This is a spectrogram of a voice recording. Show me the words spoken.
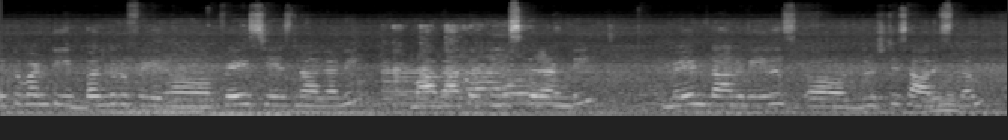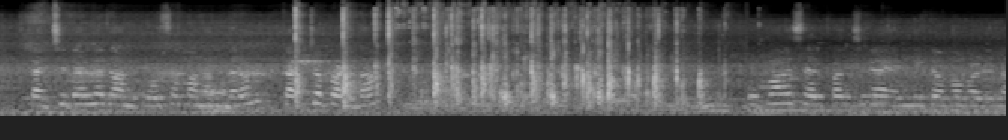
ఎటువంటి ఇబ్బందులు ఫే ఫేస్ చేసినా కానీ మా దాకా తీసుకురండి. మేము దాని మీద దృష్టి సారిస్తాం. ఖచ్చితంగా దానికోసం మనందరం కష్టపడదాం. ఉప సర్పంచ్గా ఎన్నికవ్వబడిన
